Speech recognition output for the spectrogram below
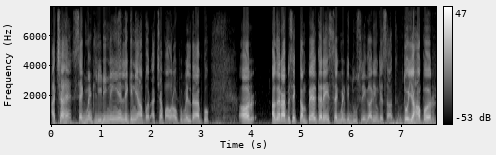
अच्छा है सेगमेंट लीडिंग नहीं है, लेकिन यहाँ पर अच्छा पावर आउटपुट मिलता है आपको। और अगर आप इसे कंपेयर करें इस सेगमेंट की दूसरी गाड़ियों के साथ तो यहाँ पर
